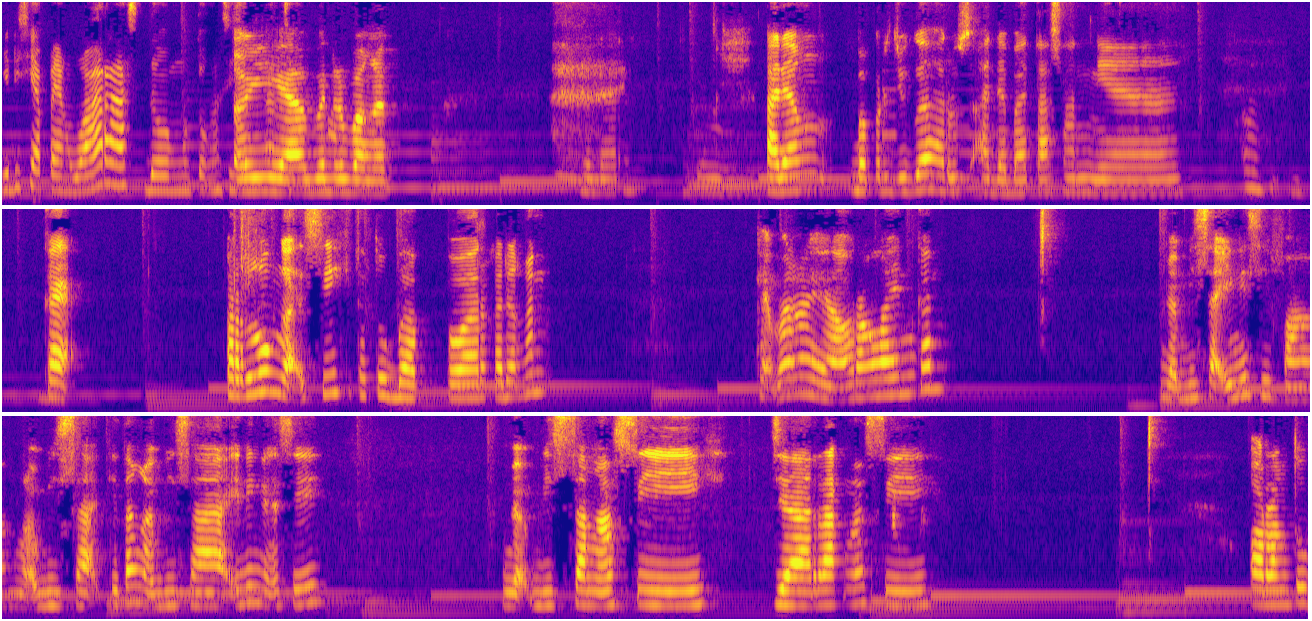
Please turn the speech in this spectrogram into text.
Jadi siapa yang waras dong untuk ngasih oh iya bener banget. Benar kadang baper juga harus ada batasannya. Hmm. kayak perlu nggak sih kita tuh baper? Kadang kan kayak mana ya orang lain kan nggak bisa ini sih Fa nggak bisa kita nggak bisa ini nggak sih? Nggak bisa ngasih jarak ngasih orang tuh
